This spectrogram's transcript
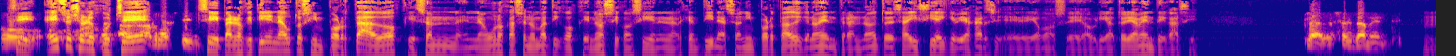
O- sí, eso yo lo escuché. a. Sí, para los que tienen autos importados, que son en algunos casos neumáticos que no se consiguen en Argentina, son importados y que no entran, ¿no? Entonces ahí sí hay que viajar, eh, digamos, eh, obligatoriamente casi. Claro, exactamente. Mm.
